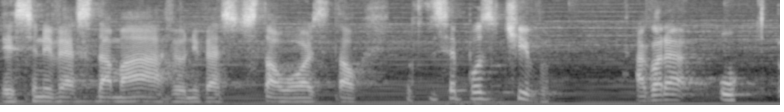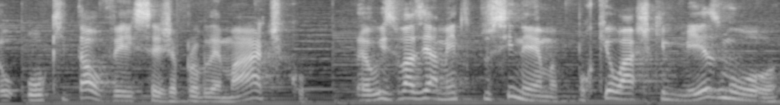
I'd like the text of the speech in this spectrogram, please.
esse universo da Marvel, universo de Star Wars e tal. Isso é positivo. Agora, o, o, o que talvez seja problemático é o esvaziamento do cinema, porque eu acho que mesmo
